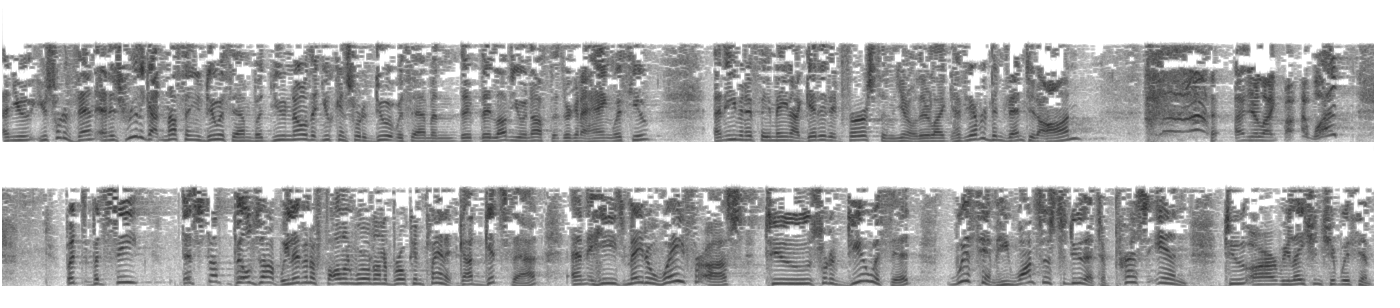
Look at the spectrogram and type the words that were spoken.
And you, you sort of vent, and it's really got nothing to do with them, but you know that you can sort of do it with them, and they, they love you enough that they're going to hang with you. And even if they may not get it at first, and you know, they're like, have you ever been vented on? and you're like, uh, what? But, but see, that stuff builds up. We live in a fallen world on a broken planet. God gets that, and He's made a way for us to sort of deal with it with Him. He wants us to do that, to press in to our relationship with Him.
